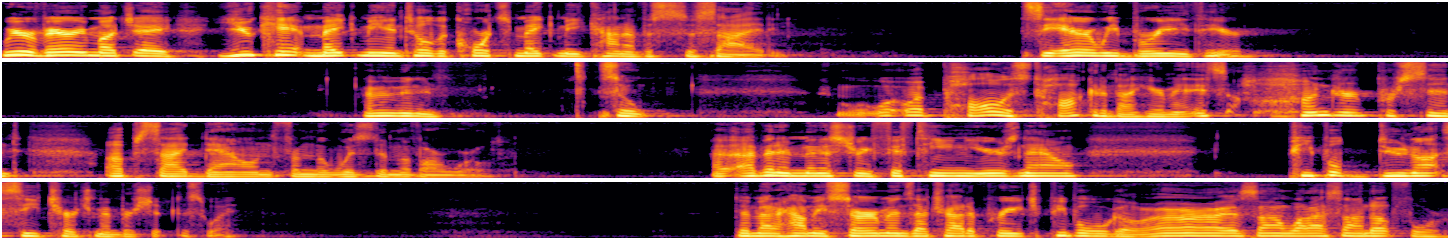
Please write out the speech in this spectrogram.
We are very much a you can't make me until the courts make me kind of a society. It's the air we breathe here. I've mean, so what, what Paul is talking about here, man, it's 100% upside down from the wisdom of our world. I, I've been in ministry 15 years now. People do not see church membership this way. No matter how many sermons I try to preach, people will go, oh, it's not what I signed up for.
